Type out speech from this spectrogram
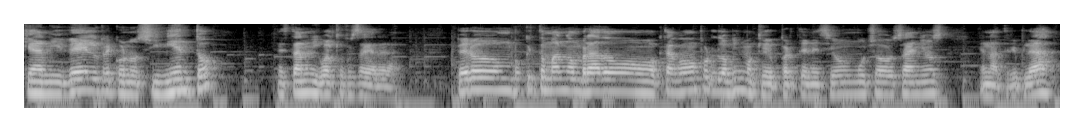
que a nivel reconocimiento están igual que Fuerza Guerrera. Pero un poquito más nombrado Octagon por lo mismo que perteneció muchos años en la AAA,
